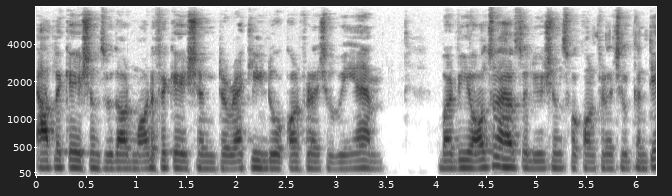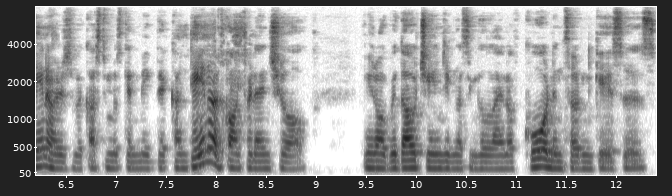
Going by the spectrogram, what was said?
applications without modification directly into a confidential VM. But we also have solutions for confidential containers where customers can make their containers confidential, you know, without changing a single line of code in certain cases.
